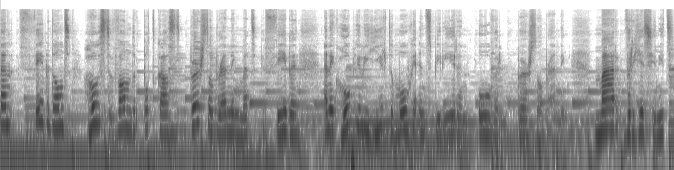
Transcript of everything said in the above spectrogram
ben Febe Dont, host van de podcast Personal Branding met Febe. En ik hoop jullie hier te mogen inspireren over personal branding. Maar vergis je niet,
